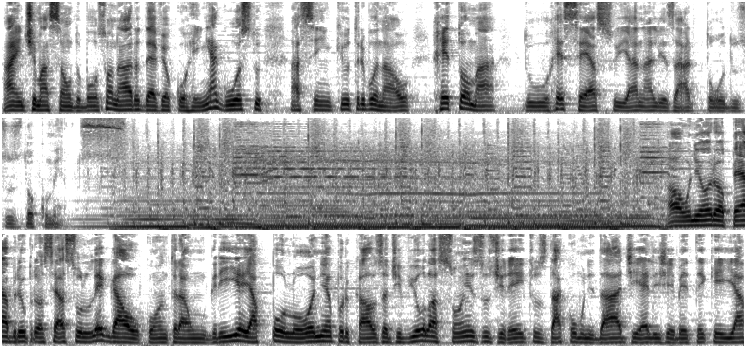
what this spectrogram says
A intimação do Bolsonaro deve ocorrer em agosto, assim que o tribunal retomar do recesso e analisar todos os documentos. A União Europeia abriu processo legal contra a Hungria e a Polônia por causa de violações dos direitos da comunidade LGBTQIA.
